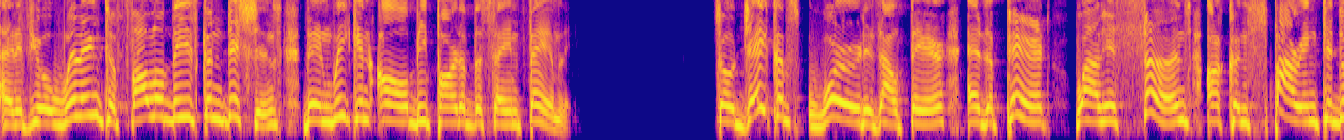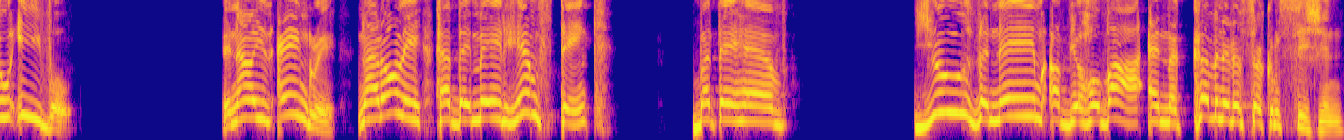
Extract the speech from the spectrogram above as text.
And if you're willing to follow these conditions, then we can all be part of the same family. So Jacob's word is out there as a parent while his sons are conspiring to do evil. And now he's angry. Not only have they made him stink, but they have used the name of Jehovah and the covenant of circumcision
